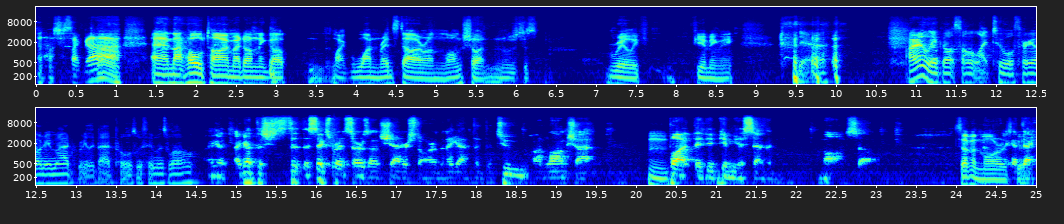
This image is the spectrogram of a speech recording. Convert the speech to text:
and I was just like, ah, and that whole time I'd only got like one red star on Longshot, and it was just really fuming me. yeah. I only got something like two or three on him. I had really bad pulls with him as well. I got I got the sh- the six red stars on Shatterstar, and then I got the, the two on Longshot. Hmm. But they did give me a seven maw, so Seven more I is got good. that.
